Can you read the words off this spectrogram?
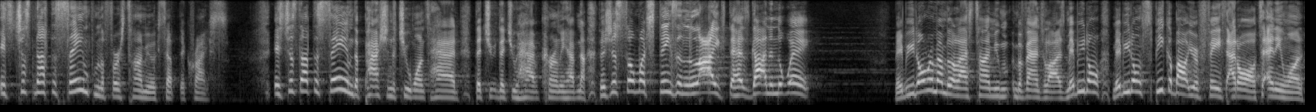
It's just not the same from the first time you accepted Christ. It's just not the same, the passion that you once had, that you, that you have currently have now. There's just so much things in life that has gotten in the way. Maybe you don't remember the last time you evangelized. Maybe you don't, maybe you don't speak about your faith at all to anyone.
